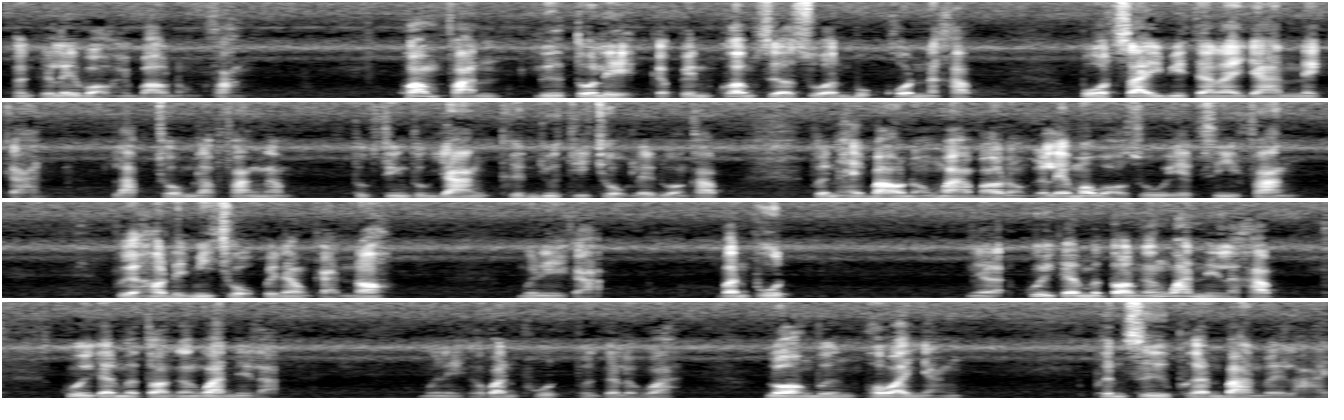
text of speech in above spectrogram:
เพิ่อนก็เลยบอกให้บ่าวน้องฟัง ความฝันหรือตัวเลขก็เป็นความเสื่อส่วนบุคคลนะครับ โปรดใส่วิจารณญาณในการรับชมรับฟังนำทุกสิ่งทุกอย่างขึ้นอยู่ที่โชคและดวงครับ เพิ่อนให้บ่าวน้องมาบ่าวน้องก็เลยมาบอกสู่ FC ฟัง เพื่อเฮาได้มีโชคไปนํกันเนาะมื่อนี้กะวันพุธ นี่แหละคุยกันเมื่อตอนกลางวันนี่แหละครับ คุยกันเมื่อตอนกลางวันนี่แหละมื่อนี้ก็วันพุธเพิ่นก็เลยว่าลองเบิ่งเพราะว่าหยังเพิ่นซื้อเพื่อนบ้านไว้หลาย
